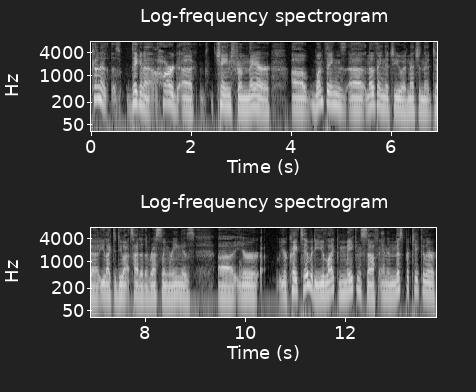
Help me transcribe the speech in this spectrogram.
kind of taking a hard uh, change from there. Uh, one thing, uh, another thing that you had mentioned that uh, you like to do outside of the wrestling ring is uh, your your creativity. You like making stuff, and in this particular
